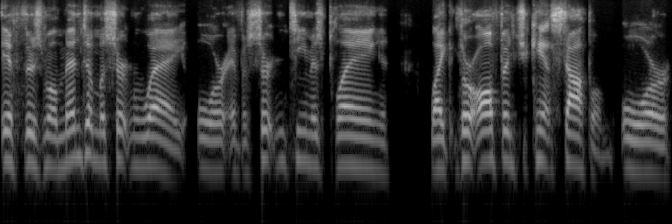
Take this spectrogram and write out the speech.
if there's momentum a certain way, or if a certain team is playing like their offense, you can't stop them, or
